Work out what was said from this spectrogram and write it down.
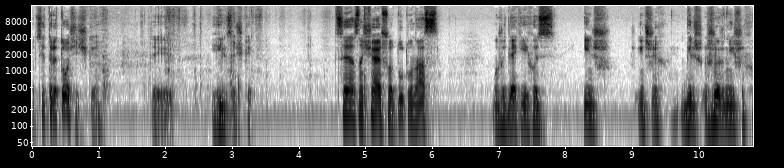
Оці три точечки, ті гільзочки. Це означає, що тут у нас, може, для якихось інш, інших більш жирніших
